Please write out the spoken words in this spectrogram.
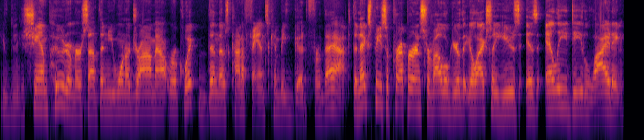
you shampooed them or something, you want to dry them out real quick, then those kind of fans can be good for that. The next piece of prepper and survival gear that you'll actually use is LED lighting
